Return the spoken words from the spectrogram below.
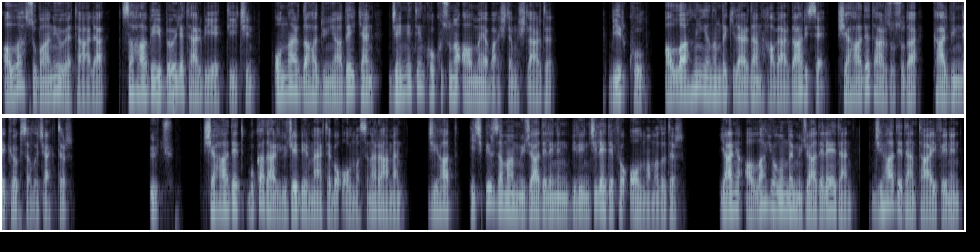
Allah subhanehu ve Teala sahabeyi böyle terbiye ettiği için onlar daha dünyadayken cennetin kokusunu almaya başlamışlardı. Bir kul Allah'ın yanındakilerden haberdar ise şehadet arzusu da kalbinde kök salacaktır. 3. Şehadet bu kadar yüce bir mertebe olmasına rağmen cihat hiçbir zaman mücadelenin birincil hedefi olmamalıdır. Yani Allah yolunda mücadele eden, cihad eden taifenin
